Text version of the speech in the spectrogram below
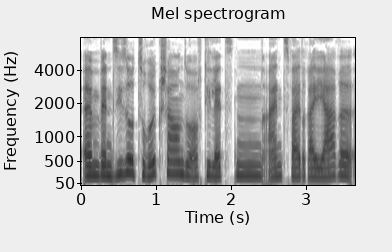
Ähm, wenn Sie so zurückschauen, so auf die letzten ein, zwei, drei Jahre,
